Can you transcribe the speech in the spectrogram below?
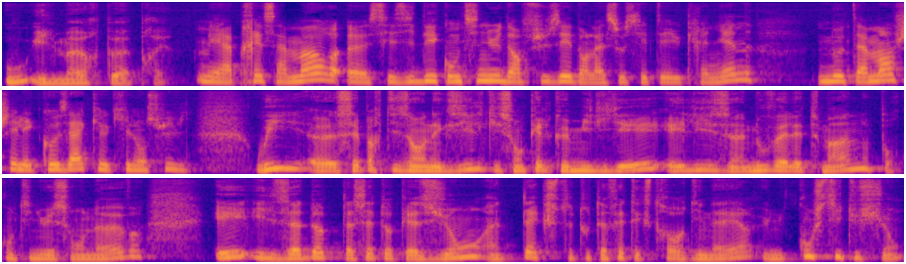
où il meurt peu après. Mais après sa mort, euh, ses idées continuent d'infuser dans la société ukrainienne notamment chez les Cosaques qui l'ont suivi. Oui, euh, ces partisans en exil, qui sont quelques milliers, élisent un nouvel Hetman pour continuer son œuvre, et ils adoptent à cette occasion un texte tout à fait extraordinaire, une constitution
